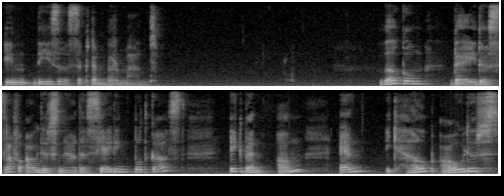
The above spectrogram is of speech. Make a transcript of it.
in deze septembermaand. Welkom bij de Straffe Ouders na de Scheiding podcast. Ik ben Anne en ik help ouders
